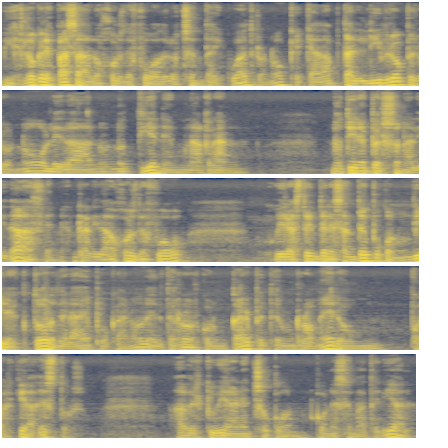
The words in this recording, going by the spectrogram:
es lo que le pasa a Los Ojos de Fuego del 84, ¿no? Que, que adapta el libro, pero no le da, no, tiene una gran, no tiene personalidad. En, realidad, Ojos de Fuego hubiera estado interesante pues, con un director de la época, ¿no? Del terror, con un Carpenter, un Romero, un, cualquiera de estos. A ver qué hubieran hecho con, con ese material.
